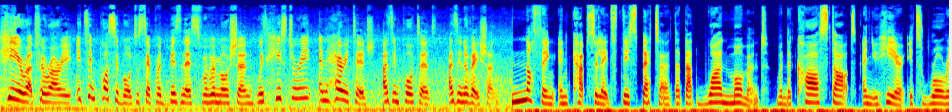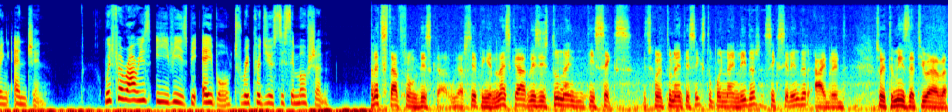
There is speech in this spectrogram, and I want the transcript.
Here at Ferrari, it's impossible to separate business from emotion, with history and heritage as important as innovation. Nothing encapsulates this better than that one moment when the car starts and you hear its roaring engine. Will Ferrari's EVs be able to reproduce this emotion? Let's start from this car. We are sitting in a nice car. This is 296. It's called 296, 2.9 liter, six cylinder hybrid. So it means that you have a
